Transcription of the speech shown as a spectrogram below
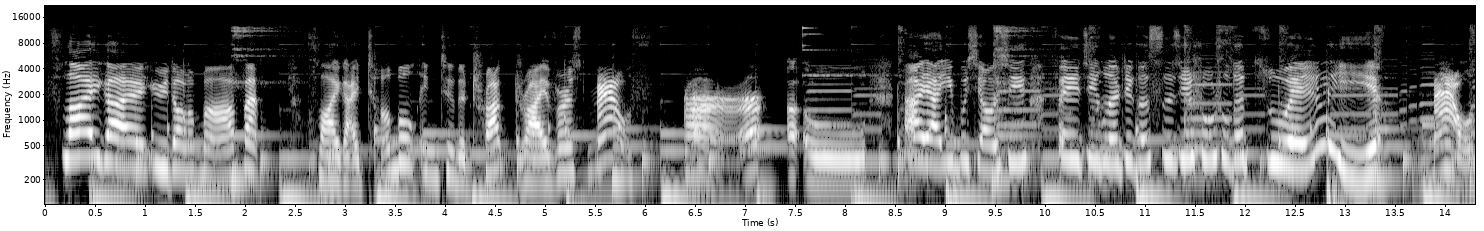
，Fly Guy 遇到了麻烦。Fly Guy tumbled into the truck driver's mouth. 呃哦，他呀一不小心飞进了这个司机叔叔的嘴里，mouth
